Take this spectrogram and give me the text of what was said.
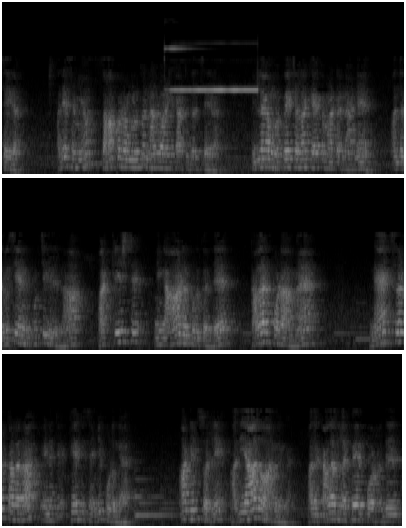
செய்யறார் அதே சமயம் சாப்பிட்றவங்களுக்கும் நல்வழி காட்டுதல் செய்யறார் இல்ல உங்க பேச்செல்லாம் கேட்க மாட்டேன் நானு. அந்த ருசி எனக்கு பிடிச்சிக்குதுன்னா அட்லீஸ்ட் நீங்க ஆர்டர் கொடுக்கறது கலர் போடாம நேச்சுரல் கலரா எனக்கு கேக்கு செஞ்சு கொடுங்க. அப்படின்னு சொல்லி அதையாவது வாங்குங்க. அந்த கலர்ல பேர் போடுறது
